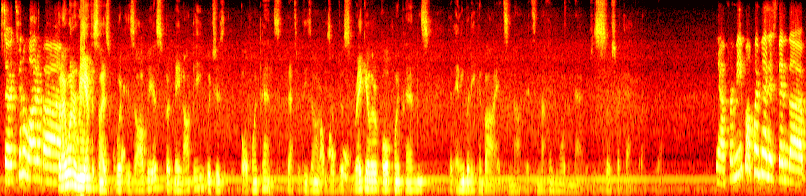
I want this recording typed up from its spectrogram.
So it's been a lot of. Uh, but I want to reemphasize what is obvious but may not be, which is ballpoint pens. That's what these are. These are just regular ballpoint pens that anybody can buy. It's not. It's nothing more than that, which is so spectacular. Yeah. Yeah, for me, ballpoint pen has been the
